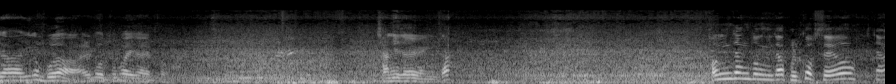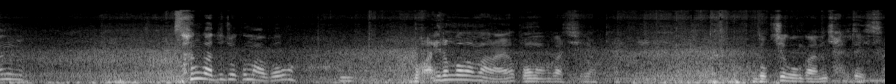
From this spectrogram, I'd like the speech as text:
야 이건 뭐야? 알고 두바이가 예뻐 장애자 여행인가? 광장동이다 볼 거 없어요 그냥 상가도 조그마고 뭐 이런 것만 많아요 공원같이 이렇게 녹지 공간은 잘 돼 있어.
